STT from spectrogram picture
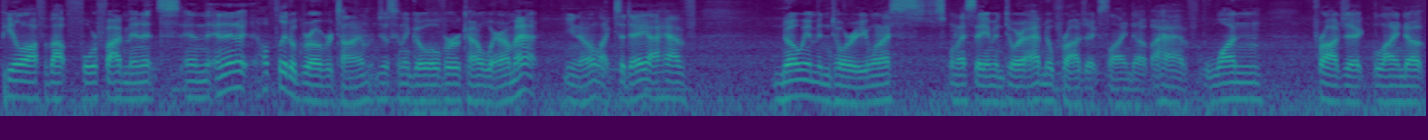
peel off about four or five minutes, and and it, hopefully it'll grow over time. I'm just gonna go over kind of where I'm at. You know, like today, I have no inventory. When I when I say inventory, I have no projects lined up. I have one project lined up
